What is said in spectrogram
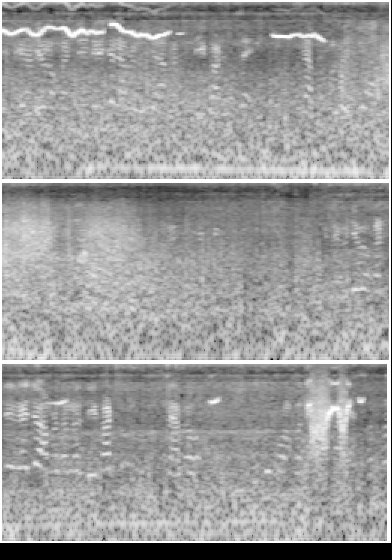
વિડીયોમાં continue રહેજો ને આપણે વીડિયો આગળ દેખાડશું નહીં અને આપણે ફોટો જોવા એટલે વિડીયોમાં continue રહેજો આપણે તમને દેખાડશું અને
